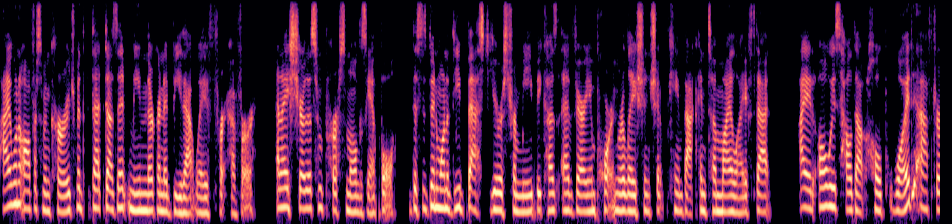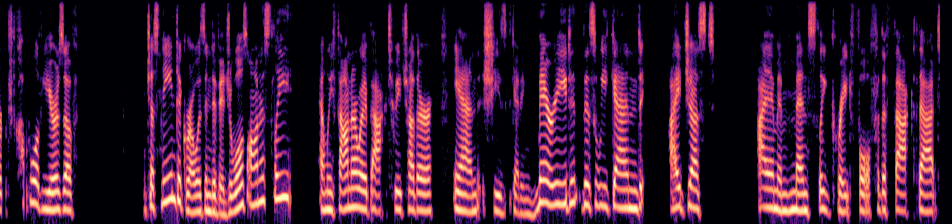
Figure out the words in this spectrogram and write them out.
I want to offer some encouragement. That doesn't mean they're going to be that way forever. And I share this from personal example. This has been one of the best years for me because a very important relationship came back into my life that I had always held out hope would after a couple of years of just needing to grow as individuals, honestly. And we found our way back to each other and she's getting married this weekend. I just, I am immensely grateful for the fact that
